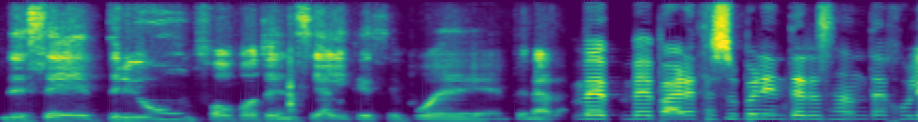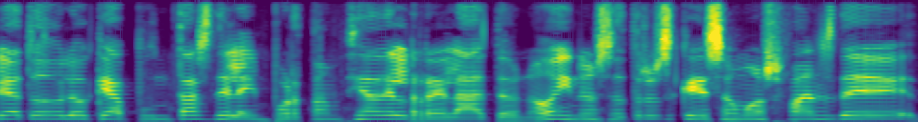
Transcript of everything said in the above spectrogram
de ese triunfo potencial que se puede tener. Me, parece súper interesante, Julia, todo lo que apuntas de la importancia del relato, ¿no? Y nosotros que somos fans de,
